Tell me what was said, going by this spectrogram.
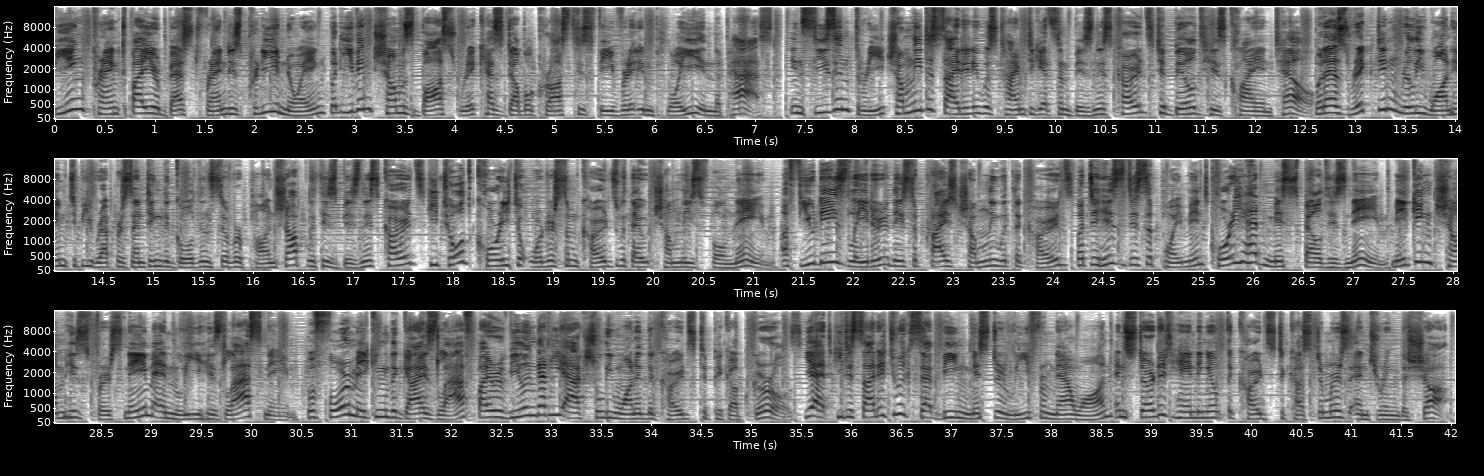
Being pranked by your best friend is pretty annoying, but even Chum's boss Rick has double-crossed his favorite employee in the past. In season 3, Chumlee decided it was time to get some business cards to build his clientele. But as Rick didn't really want him to be representing the gold and silver pawn shop with his business cards, he told Corey to order some cards without Chumlee's full name. A few days later, they surprised Chumley with the cards, but to his disappointment, Corey had misspelled his name, making Chum his first name and Lee his last last name, before making the guys laugh by revealing that he actually wanted the cards to pick up girls. Yet, he decided to accept being Mr. Lee from now on and started handing out the cards to customers entering the shop.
